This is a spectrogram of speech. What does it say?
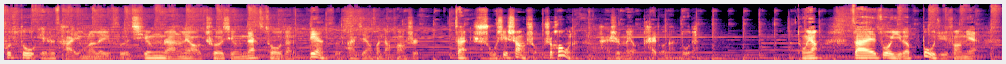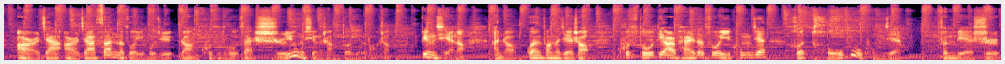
库斯图也是采用了类似氢燃料车型 Nexto 的电子按键换挡方式，在熟悉上手之后呢，还是没有太多难度的。同样，在座椅的布局方面，二加二加三的座椅布局让库斯图在实用性上得以了保证，并且呢，按照官方的介绍，库斯图第二排的座椅空间和头部空间分别是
